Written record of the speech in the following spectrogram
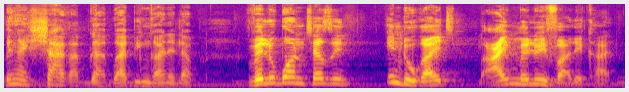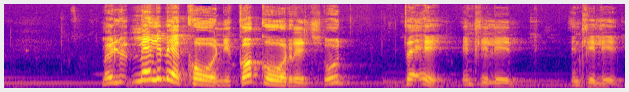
bengayishaya kabi kabi ingane lapho. Vele ubona ukuthi yazini induku ayithi hayi kumele uyivale ekhaya. Kumele ibe khona igogore nje eh endleleni endleleni.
